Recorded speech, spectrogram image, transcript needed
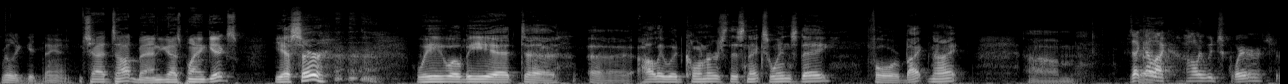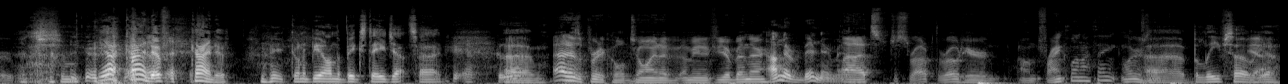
really good band. Chad Todd Band, you guys playing gigs? Yes, sir. We will be at uh, uh, Hollywood Corners this next Wednesday for bike night. Is that kind of like Hollywood Squares? Or Yeah, kind of, kind of. Going to be on the big stage outside. yeah, cool. Um, That is a pretty cool joint. I mean, if you've been there, I've never been there, man. uh, it's just right up the road here on Franklin, I think. Where is it? I believe so. Yeah. Yeah.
